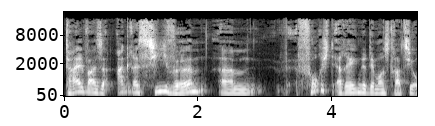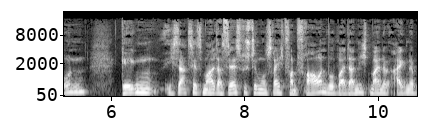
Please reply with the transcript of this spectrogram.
teilweise aggressive, ähm, furchterregende Demonstration gegen, ich sag's jetzt mal, das Selbstbestimmungsrecht von Frauen, wobei da nicht meine eigene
